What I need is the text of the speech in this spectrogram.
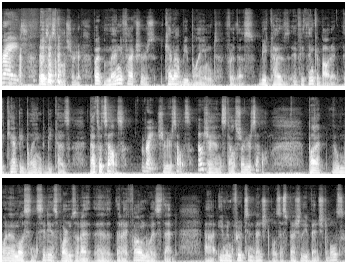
right. There's a stealth sugar. But manufacturers cannot be blamed for this because if you think about it, they can't be blamed because that's what sells. Right. Sugar sells. Oh, sure. And stealth sugar sell. But the, one of the most insidious forms that I uh, that I found was that uh, even fruits and vegetables, especially vegetables,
